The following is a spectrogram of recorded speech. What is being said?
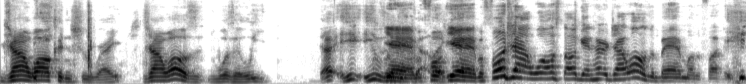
John Wall couldn't shoot, right? John Wall was, was elite. Uh, He, he was yeah, elite. before Like, yeah, before John Wall started getting hurt, John Wall was a bad motherfucker. he,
